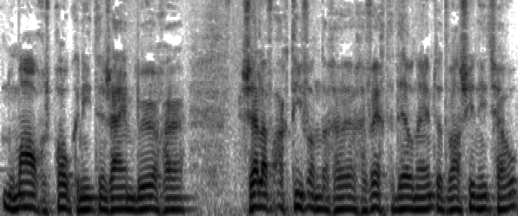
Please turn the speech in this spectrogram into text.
Normaal gesproken niet, tenzij een burger zelf actief aan de ge gevechten deelneemt. Dat was hier niet zo.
